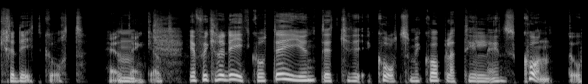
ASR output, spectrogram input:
kreditkort helt mm. enkelt. Ja, för kreditkort är ju inte ett kort som är kopplat till ens konto.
